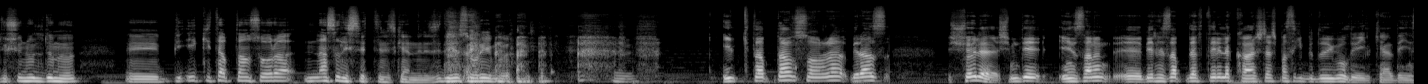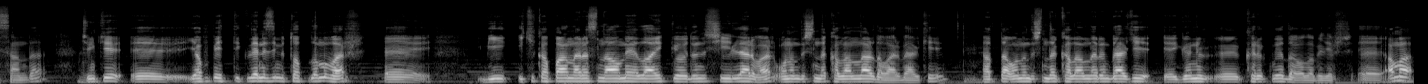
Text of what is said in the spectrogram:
düşünüldü mü? E, bir ilk kitaptan sonra nasıl hissettiniz kendinizi diye sorayım. İlk kitaptan sonra biraz şöyle şimdi insanın e, bir hesap defteriyle karşılaşması gibi bir duygu oluyor ilk elde insanda. Çünkü e, yapıp ettiklerinizin bir toplamı var. E, bir iki kapağın arasında almaya layık gördüğünüz şiirler var. Onun dışında kalanlar da var belki. Hatta onun dışında kalanların belki e, gönül e, kırıklığı da olabilir. E, ama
